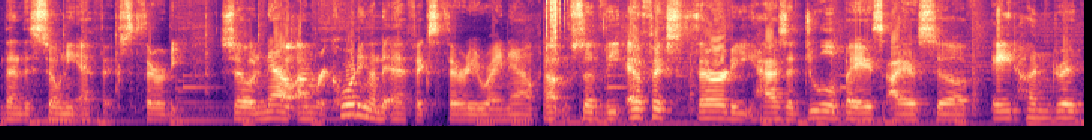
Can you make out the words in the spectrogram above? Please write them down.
than the Sony FX30. So now I'm recording on the FX30 right now. Um, so the FX30 has a dual base ISO of 800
